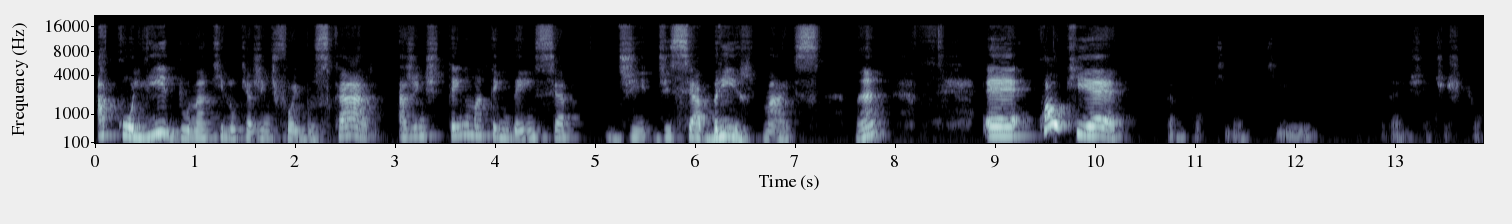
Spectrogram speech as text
acolhido naquilo que a gente foi buscar, a gente tem uma tendência de, de se abrir mais, né? É, qual que é... Espera um pouquinho aqui. Peraí, gente, acho que eu...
